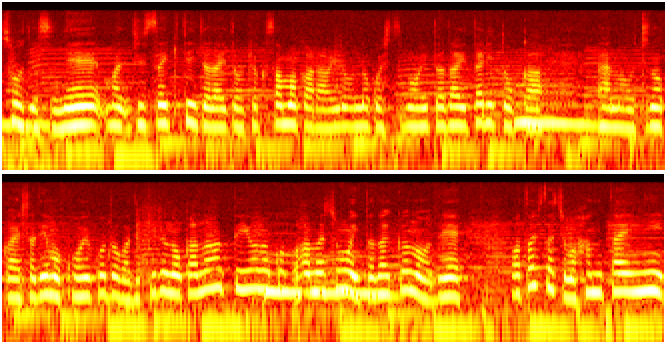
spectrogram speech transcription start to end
そうですね、まあ、実際来ていただいたお客様からいろんなご質問をいただいたりとか、あのうちの会社でもこういうことができるのかなっていうようなことお話もいただくので、私たちも反対に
